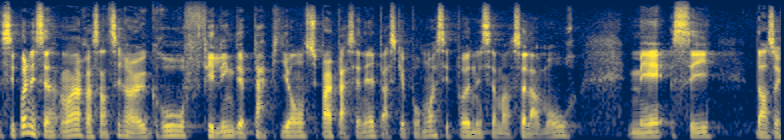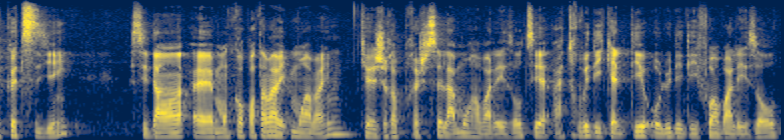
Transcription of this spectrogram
c'est pas nécessairement ressentir un gros feeling de papillon super passionnel parce que pour moi, c'est pas nécessairement ça l'amour, mais c'est dans un quotidien, c'est dans euh, mon comportement avec moi-même que je reproche ça l'amour envers les autres, à trouver des qualités au lieu des défauts envers les autres,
